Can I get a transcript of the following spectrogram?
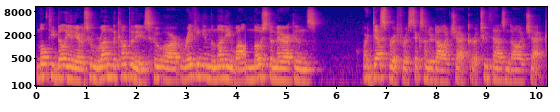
multi-billionaires who run the companies who are raking in the money while most Americans are desperate for a $600 check or a $2,000 check.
